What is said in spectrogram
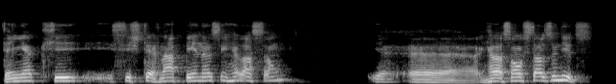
tenha que se externar apenas em relação, é, é, em relação aos Estados Unidos.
